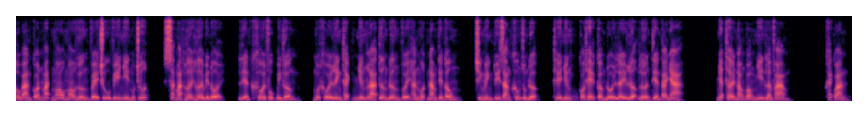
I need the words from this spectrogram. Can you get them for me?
hầu bàn con mắt mau mau hướng về chu vi nhìn một chút sắc mặt hơi hơi biến đổi, liền khôi phục bình thường, một khối linh thạch nhưng là tương đương với hắn một năm tiền công, chính mình tuy rằng không dùng được, thế nhưng có thể cầm đổi lấy lượng lớn tiền tài nha. Nhất thời nóng bỏng nhìn lâm phàm. Khách quan,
